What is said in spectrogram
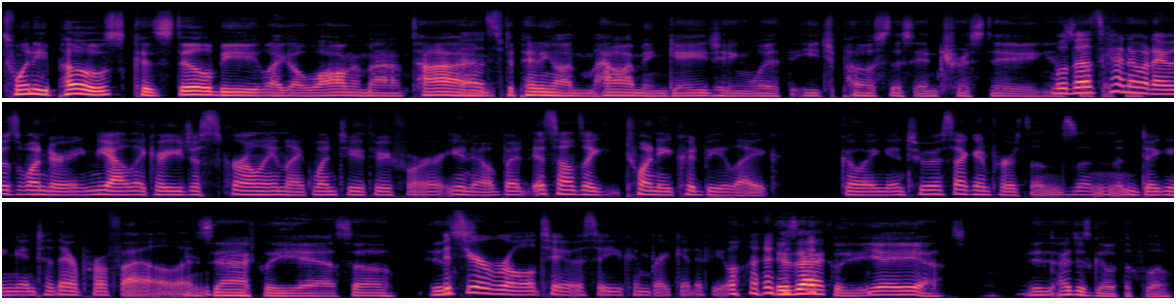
20 posts could still be like a long amount of time that's, depending on how I'm engaging with each post that's interesting. Well, that's like kind of what I was wondering. Yeah, like are you just scrolling like one, two, three, four, you know, but it sounds like 20 could be like going into a second person's and, and digging into their profile. And exactly. Yeah. So it's, it's, your role too, so you can break it if you want. exactly. Yeah. Yeah. yeah. So it, I just go with the flow.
